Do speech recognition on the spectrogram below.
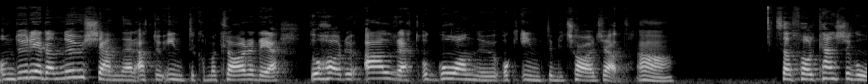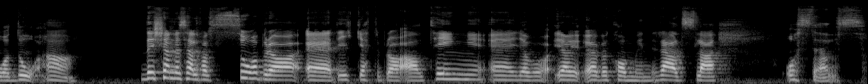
Om du redan nu känner att du inte kommer klara det, då har du all rätt att gå nu och inte bli chargad. Ja, Så att folk kanske går då. ja. Det kändes i alla fall så bra. Eh, det gick jättebra allting. Eh, jag, var, jag överkom min rädsla och ställs.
